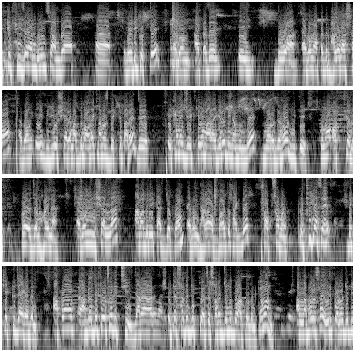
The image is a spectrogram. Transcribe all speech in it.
একটি ফ্রিজের অ্যাম্বুলেন্সও আমরা রেডি করতে এবং আপনাদের এই দোয়া এবং আপনাদের ভালোবাসা এবং এই ভিডিও শেয়ারের মাধ্যমে অনেক মানুষ দেখতে পারে যে এখানে যে কেউ মারা গেলে বিনামূল্যে মরদেহ নিতে কোনো অর্থের প্রয়োজন হয় না এবং ইনশাল্লাহ আমাদের এই কার্যক্রম এবং ধারা অব্যাহত থাকবে সব সময় তো ঠিক আছে, দেখি একটু জায়গা দেন। আপনারা, আমরা যে পৌঁছে দিচ্ছি, যারা এটার সাথে যুক্ত আছে, সবার জন্য দোয়া করবেন, কেমন? আল্লাহ ভরসা, এরপরও যদি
